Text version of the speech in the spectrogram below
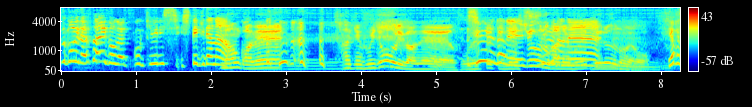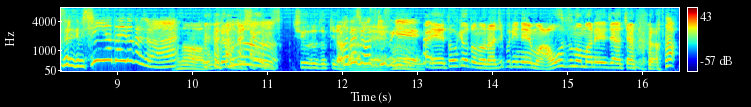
すごいな最後がこう急にし詩的だな。なんかね最近不条理がね増えててねシュールがね増えてるのよ。やっぱそれでも深夜帯だからじゃない？かな僕でもねうん。シュールシュール好きだからね。私も好き好きうん。えー東京都のラジプリネーム青津のマネージャーちゃんが。あ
